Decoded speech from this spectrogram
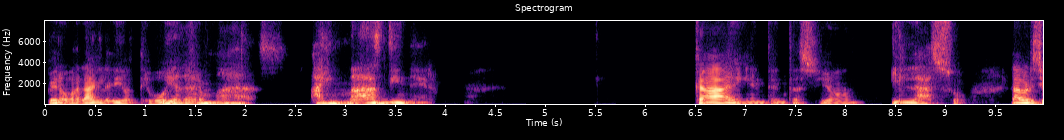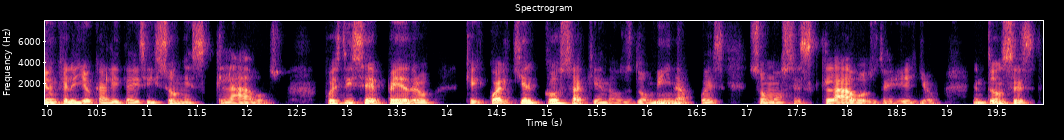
Pero Balac le dijo, te voy a dar más. Hay más dinero caen en tentación y lazo. La versión que leyó Carlita dice, y son esclavos. Pues dice Pedro que cualquier cosa que nos domina, pues somos esclavos de ello. Entonces,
